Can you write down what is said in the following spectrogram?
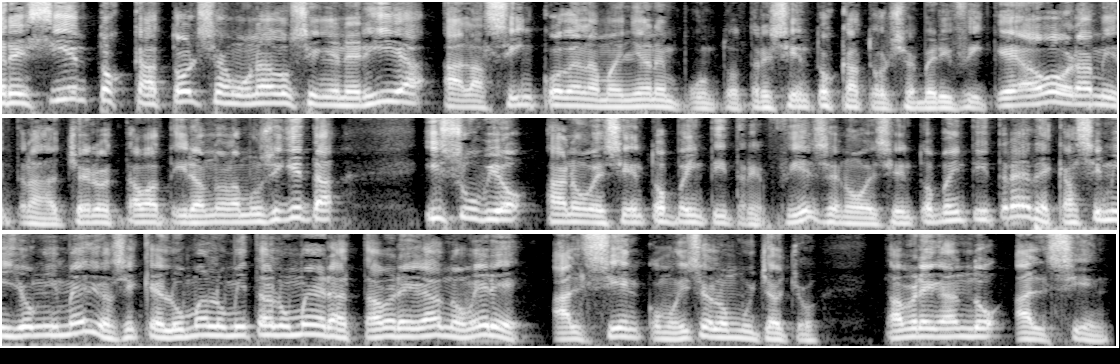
314 abonados sin energía a las 5 de la mañana en punto. 314. Verifiqué ahora mientras Achero estaba tirando la musiquita y subió a 923. Fíjense, 923 de casi millón y medio. Así que Luma Lumita Lumera está bregando, mire, al 100, como dicen los muchachos. Está bregando al 100.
